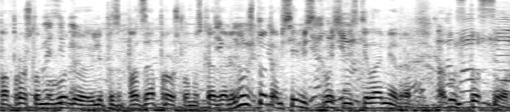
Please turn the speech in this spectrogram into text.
по прошлому году или позапрошлому сказали, ну что там, 70-80 километров, а тут 140.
